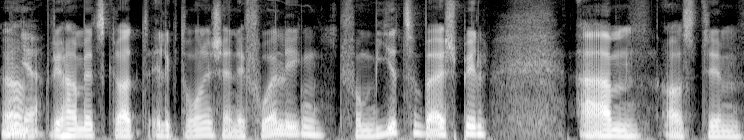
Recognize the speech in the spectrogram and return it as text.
Ja, Ja. Wir haben jetzt gerade elektronisch eine vorliegen, von mir zum Beispiel, ähm, aus dem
